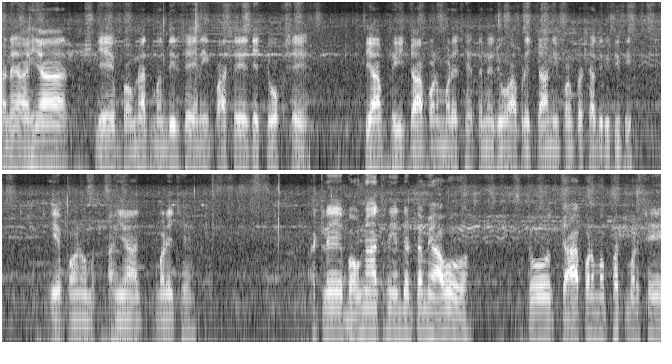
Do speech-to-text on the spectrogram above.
અને અહીંયા જે ભવનાથ મંદિર છે, એની પાસે જે ચોક છે, ત્યાં ફ્રી ચા પણ મળે છે. તમે જો આપણે ચાની પણ પ્રસાદી લીધી હતી. એ પણ અહીંયા મળે છે. એટલે ભવનાથની અંદર તમે આવો તો ચા પણ મફત મળશે,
